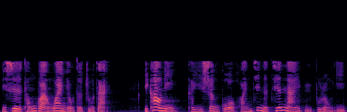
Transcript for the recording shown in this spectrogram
你是统管万有的主宰，依靠你可以胜过环境的艰难与不容易。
